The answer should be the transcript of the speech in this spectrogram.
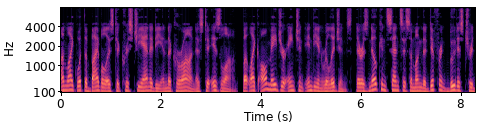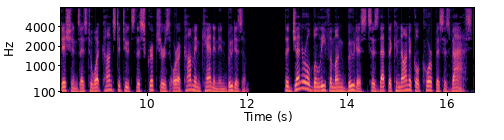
unlike what the Bible is to Christianity and the Quran is to Islam, but like all major ancient Indian religions, there is no consensus among the different Buddhist traditions as to what constitutes the scriptures or a common canon in Buddhism. The general belief among Buddhists is that the canonical corpus is vast.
